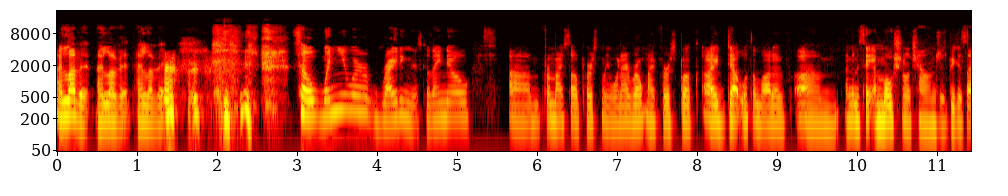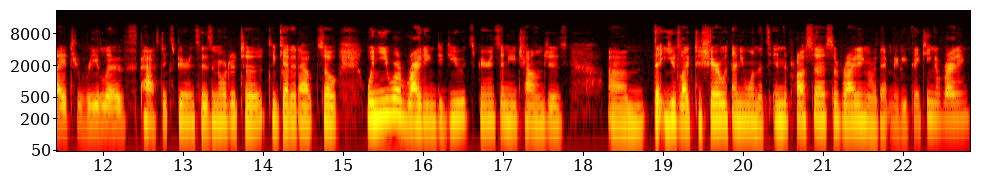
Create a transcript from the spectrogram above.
I love it. I love it. I love it. so when you were writing this, because I know um, for myself personally, when I wrote my first book, I dealt with a lot of um, I'm going to say emotional challenges because I had to relive past experiences in order to to get it out. So when you were writing, did you experience any challenges um, that you'd like to share with anyone that's in the process of writing or that may be thinking of writing?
